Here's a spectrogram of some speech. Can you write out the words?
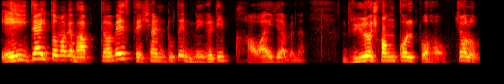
এইটাই তোমাকে ভাবতে হবে। সেশন টুতে নেগেটিভ খাওয়াই যাবে না। দৃঢ় সংকল্প হও। চলো।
